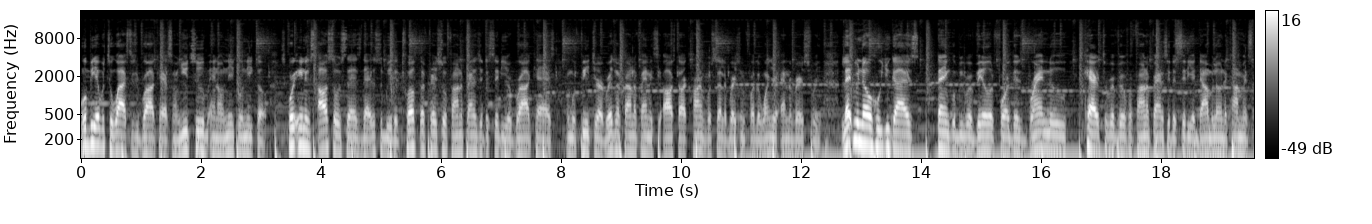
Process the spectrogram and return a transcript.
We'll be able to watch this broadcast on YouTube and on Nico Nico. Square Enix also says that this will be the 12th official Final Fantasy Dissidia broadcast and will feature a Rhythm Final Fantasy All-Star Carnival celebration for the one-year anniversary. Let me know who you guys think will be revealed for this brand new character reveal for Final Fantasy Dissidia down below in the comments.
